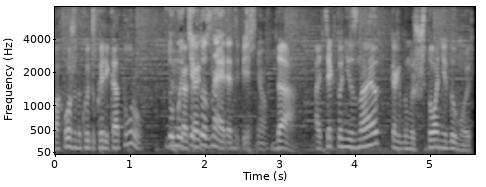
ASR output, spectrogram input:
похожа на какую-то карикатуру. Думаю, Как- те, кто знает эту песню. Да. А те, кто не знают, как думаешь, что они думают?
